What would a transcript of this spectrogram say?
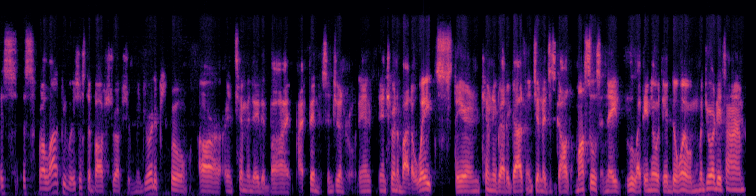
it's, it's for a lot of people. It's just about structure. Majority of people are intimidated by by fitness in general. They're, they're intimidated by the weights. They're intimidated by the guys in the gym that just got all the muscles and they look like they know what they're doing. Majority of the time,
